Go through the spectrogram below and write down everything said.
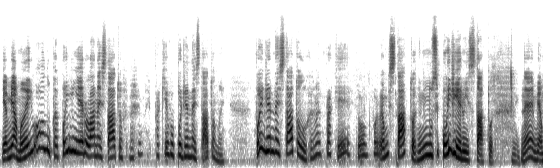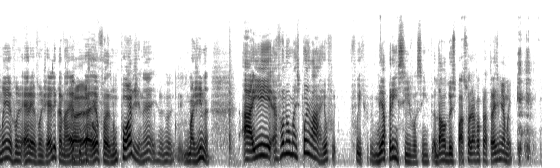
E a minha mãe, ô Lucas, põe dinheiro lá na estátua. Pra que eu vou pôr dinheiro na estátua, mãe? Põe dinheiro na estátua, Lucas. Mas pra quê? É uma estátua. Não se põe dinheiro em estátua. Né? Minha mãe evan- era evangélica na época. é? Eu falei, não pode, né? Imagina. Aí ela falou, não, mas põe lá. Eu fui, fui meio apreensivo, assim. Eu dava dois passos, olhava pra trás e minha mãe.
